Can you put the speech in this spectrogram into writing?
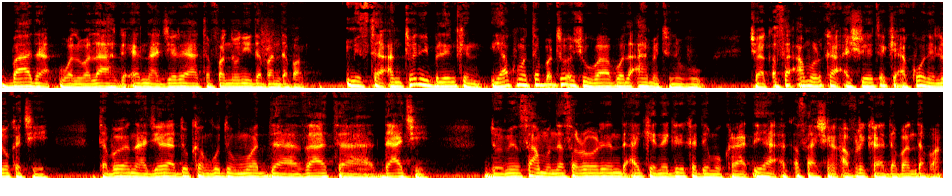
ba da walwala ga 'yan najeriya ta fannoni daban-daban. Mr anthony blinken ya kuma tabbatar da shugaba bola ahmed tinubu cewa ƙasar amurka a shirye take a kowane lokaci ta bai najeriya dukkan gudunmuwar da za ta dace domin samun nasarorin da ake na girka demokradiyya a ƙasashen afirka daban-daban.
